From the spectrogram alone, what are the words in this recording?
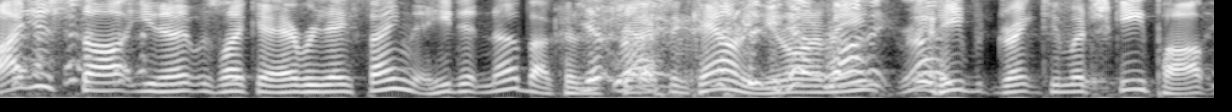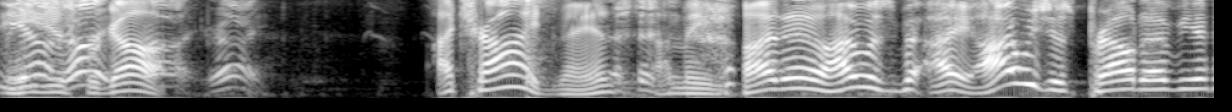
I just thought, you know, it was like an everyday thing that he didn't know about because it's Yeah, right. Jackson County. You know Yeah, what I mean? right, right. He drank too much ski pop and yeah, he just right, forgot. Right, right. I tried, man. I mean, I know. I was. I I was just proud of you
